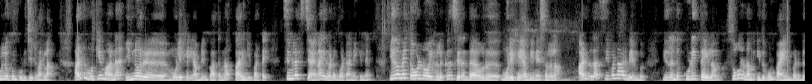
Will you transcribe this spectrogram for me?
உள்ளுக்கும் குடிச்சிட்டு வரலாம். அடுத்து முக்கியமான இன்னொரு மூலிகை அப்படின்னு பார்த்தோம்னா பரங்கிப்பட்டை சிம்லக்ஸ் சைனா இதோட பொட்டானிக்கல் நேம் இதுவுமே தோல் நோய்களுக்கு சிறந்த ஒரு மூலிகை அப்படின்னே சொல்லலாம். அடுத்ததாக சிவனார் வேம்பு. இதுலேருந்து குழித்தைலம் சூரணம் இதுவும் பயன்படுது.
